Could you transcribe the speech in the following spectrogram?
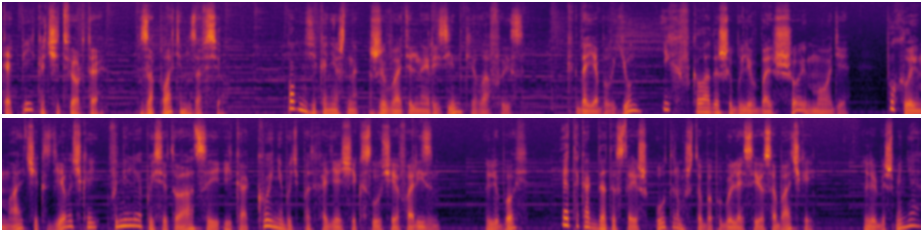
Копейка четвертая. Заплатим за все. Помните, конечно, жевательные резинки Лафыс. Когда я был юн, их вкладыши были в большой моде. Пухлый мальчик с девочкой в нелепой ситуации и какой-нибудь подходящий к случаю афоризм. Любовь — это когда ты встаешь утром, чтобы погулять с ее собачкой. Любишь меня?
